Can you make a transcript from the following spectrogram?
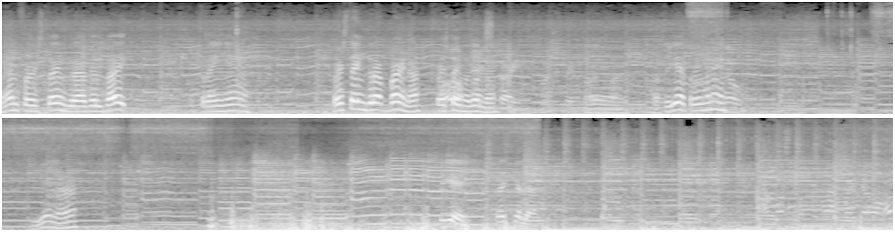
Yan, first time gravel bike. Try niya. First time drop bar, no? First time mo din, no? First time. Ayan. O, sige, try mo na eh. Yan ha. Sige, right ka lang. Tapos, mag-rubber daw ako.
